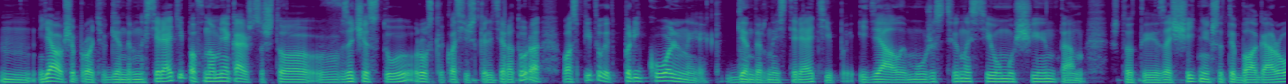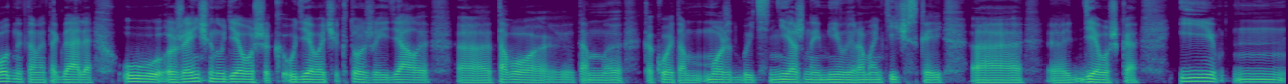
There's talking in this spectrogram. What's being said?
я вообще против гендерных стереотипов, но мне кажется, что зачастую русская классическая литература воспитывает прикольные гендерные стереотипы. Идеалы мужественности у мужчин, там, что ты защитник, что ты благородный там, и так далее. У женщин, у девушек, у девочек тоже идеалы э, того, э, там, э, какой там может быть нежной, милой, романтической э, э, девушка. И э,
